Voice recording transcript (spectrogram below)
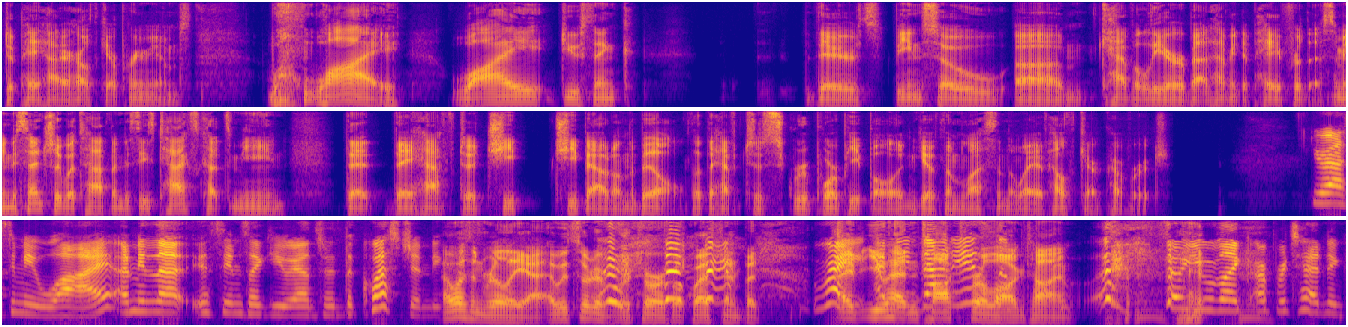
to pay higher healthcare premiums why why do you think there's been so um, cavalier about having to pay for this. I mean, essentially, what's happened is these tax cuts mean that they have to cheap cheap out on the bill, that they have to screw poor people and give them less in the way of healthcare coverage. You're asking me why? I mean, that it seems like you answered the question. Because, I wasn't really. It was sort of a rhetorical question, but Right. I, you I hadn't that talked for a long the- time. So you like are pretending.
